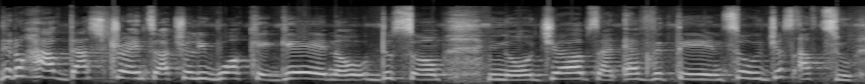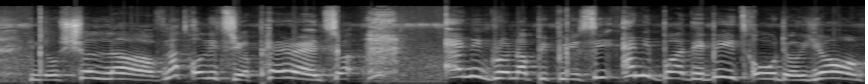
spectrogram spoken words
they don't have that strength to actually work again or do some you know jobs and everything. So you just have to you know show love not only to your parents so any grown-up people you see anybody be it old or young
